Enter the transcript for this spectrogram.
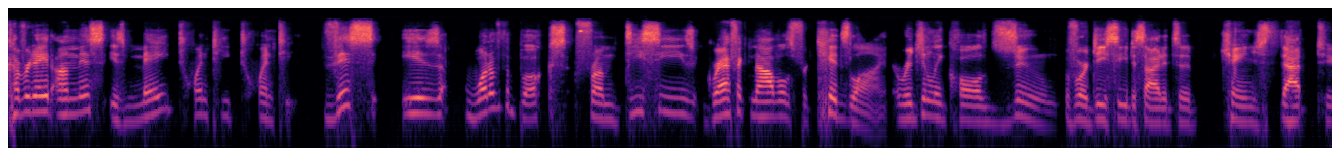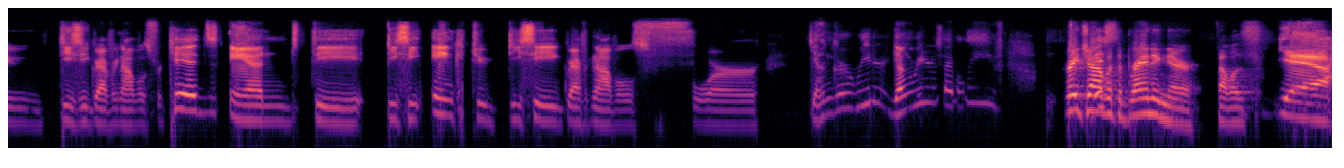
Cover date on this is May 2020. This is one of the books from DC's graphic novels for kids line, originally called Zoom, before DC decided to change that to DC graphic novels for kids and the DC Ink to DC graphic novels for younger reader young readers, I believe. Great job This- with the branding there, fellas. Yeah.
